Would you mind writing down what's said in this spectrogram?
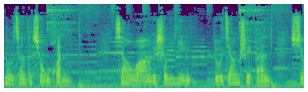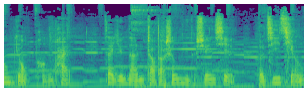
怒江的雄浑；向往生命如江水般汹涌澎湃，在云南找到生命的宣泄和激情。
